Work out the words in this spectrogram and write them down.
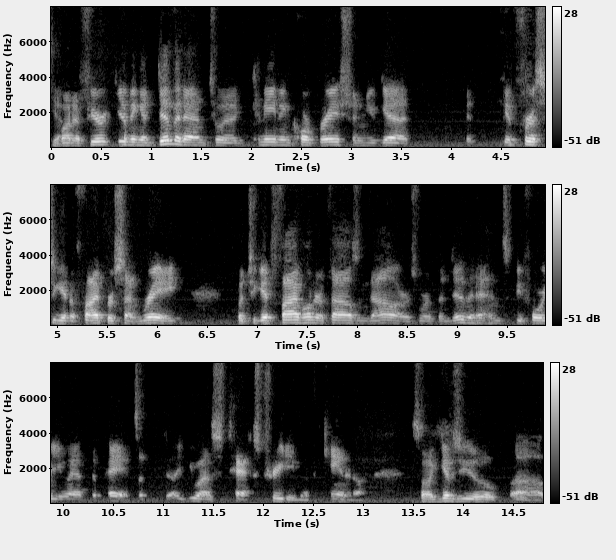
Yeah. But if you're giving a dividend to a Canadian corporation, you get get first you get a five percent rate, but you get five hundred thousand dollars worth of dividends before you have to pay. It's a, a, U.S. tax treaty with Canada, so it gives you uh,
